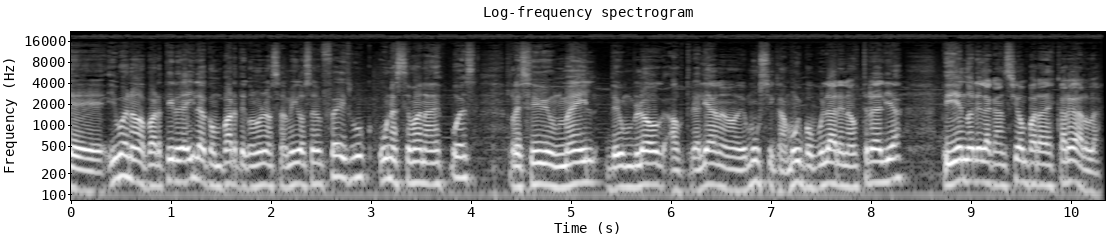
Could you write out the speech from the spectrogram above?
Eh, y bueno, a partir de ahí la comparte con unos amigos en Facebook. Una semana después recibe un mail de un blog australiano de música muy popular en Australia pidiéndole la canción para descargarla.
